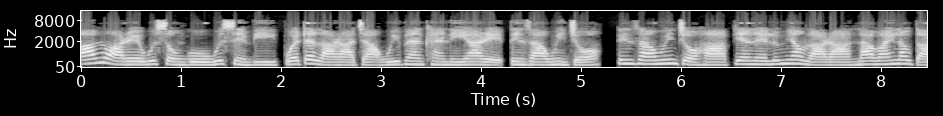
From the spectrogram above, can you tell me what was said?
ပါလွာတဲ့ဝတ်စုံကိုဝတ်ဆင်ပြီးပွဲတက်လာတာကြောင့်ဝေဖန်ခံနေရတဲ့တင်စာဝင်းကျော်တင်စာဝင်းကျော်ဟာပြန်လည်လွတ်မြောက်လာတာလပိုင်းလောက်သာ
